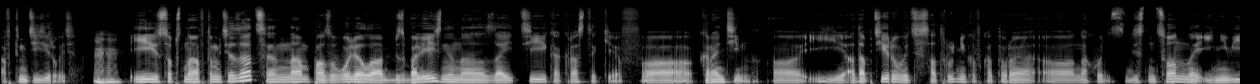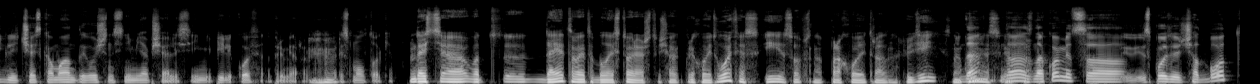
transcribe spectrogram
автоматизировать. Uh-huh. И, собственно, автоматизация нам позволила безболезненно зайти как раз-таки в э, карантин э, и адаптировать сотрудников, которые э, находятся дистанционно и не видели часть команды, и очень с ними не общались, и не пили кофе, например, uh-huh. при смолтоке. Ну, то есть вот до этого это была история, что человек приходит в офис и, собственно, проходит разных людей, знакомится. Да, да знакомится, использует чат-бот,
